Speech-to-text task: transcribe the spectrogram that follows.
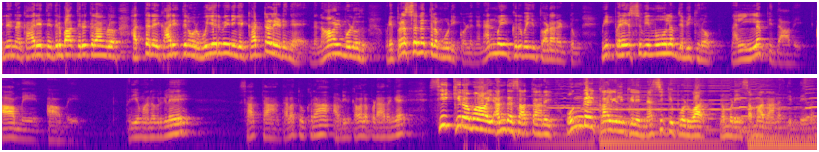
என்னென்ன காரியத்தை எதிர்பார்த்து இருக்கிறாங்களோ அத்தனை காரியத்தில் ஒரு உயர்வை நீங்கள் கட்டளையிடுங்க. இந்த நாள் முழுவதும் அப்படி பிரசன்னத்தில் மூடிக்கொள்ளுங்க. நன்மையும் கிருபையும் தொடரட்டும். மீட்பரேசுவின் மூலம் ஜெபிக்கிறோம். நல்ல பிதாவே. ஆமேன் ஆமேன். பிரியமானவர்களே சாத்தான் தலை தூக்குறான் அப்படின்னு கவலைப்படாதங்க. சீக்கிரமாய் அந்த சாத்தானை உங்கள் கால்களின் கீழே நசுக்கி போடுவார் நம்முடைய சமாதானத்தின் தேவன்.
